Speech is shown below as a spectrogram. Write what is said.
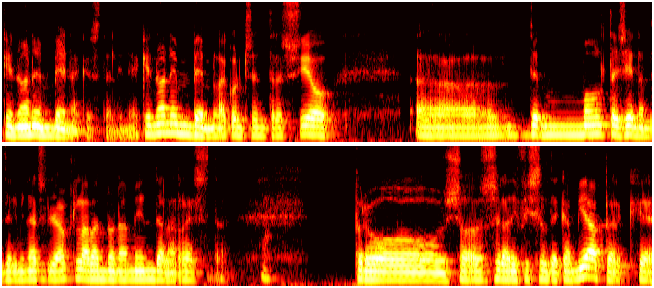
Que no anem bé en aquesta línia. Que no anem bé amb la concentració eh, de molta gent en determinats llocs, l'abandonament de la resta però això serà difícil de canviar perquè,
